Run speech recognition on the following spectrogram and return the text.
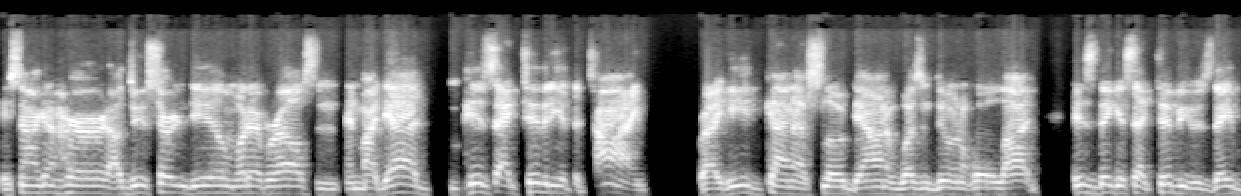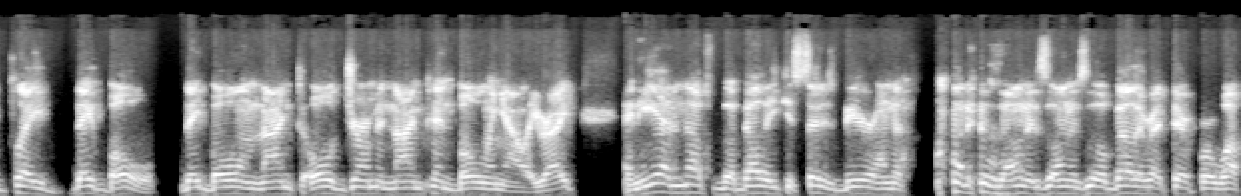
It's not to hurt. I'll do a certain deal and whatever else. And, and my dad, his activity at the time, right, he'd kind of slowed down and wasn't doing a whole lot. His biggest activity was they played, they bowl. They bowl in nine old German nine pin bowling alley, right? And he had enough of a belly he could set his beer on the on his on his on his little belly right there for a while.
